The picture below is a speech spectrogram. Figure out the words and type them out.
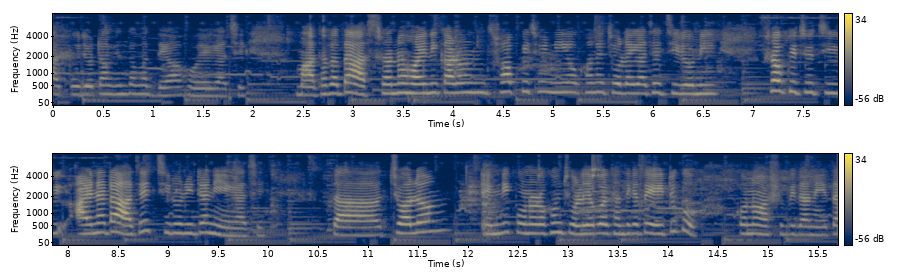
আর পুজোটা কিন্তু আমার দেওয়া হয়ে গেছে। মাথাটাতে আশ্রানো হয়নি, কারণ সব কিছুই নিয়ে ওখানে চলে গেছে চিরুনি, সব কিছু আয়নাটা আছে, চিরুনিটা নিয়ে গেছে। তা চলো, এমনি কোনো রকম চলে যাব এখান থেকে, তো এইটুকু, কোনো অসুবিধা নেই। তা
